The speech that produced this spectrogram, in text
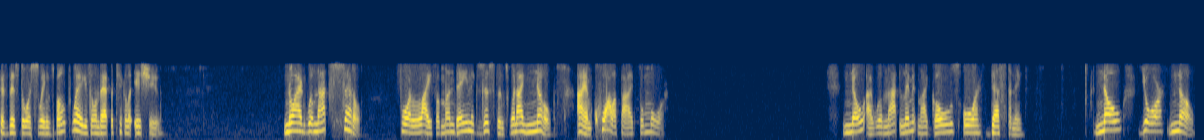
because this door swings both ways on that particular issue. No, I will not settle for a life of mundane existence when I know I am qualified for more. No, I will not limit my goals or destiny. Know your no.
